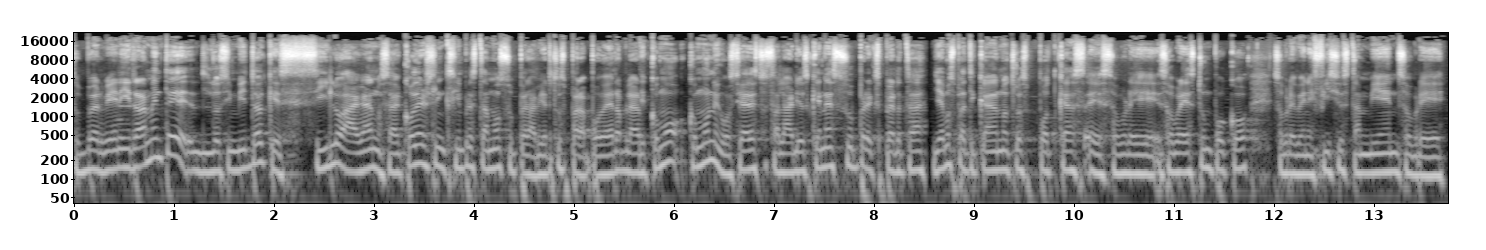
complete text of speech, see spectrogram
Súper bien. Y realmente los invito a que sí lo hagan. O sea, Coderslink siempre estamos súper abiertos para poder hablar de cómo, cómo negociar estos salarios. Ken es súper experta. Ya hemos platicado en otros podcasts eh, sobre, sobre esto un poco, sobre beneficios también, sobre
